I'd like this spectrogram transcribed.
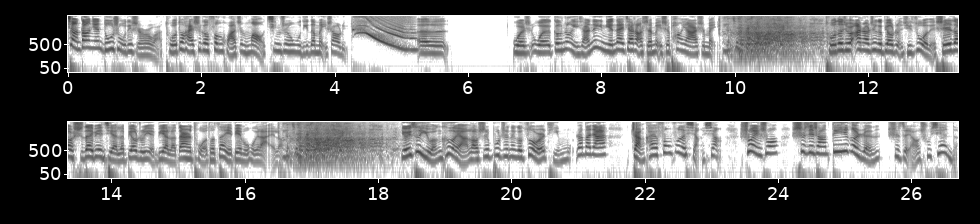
想当年读书的时候啊，坨坨还是个风华正茂、青春无敌的美少女。呃，我我更正一下，那个年代家长审美是胖丫是美，坨坨就是按照这个标准去做的。谁知道时代变迁了，标准也变了，但是坨坨再也变不回来了。有一次语文课呀，老师布置那个作文题目，让大家展开丰富的想象，说一说世界上第一个人是怎样出现的。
